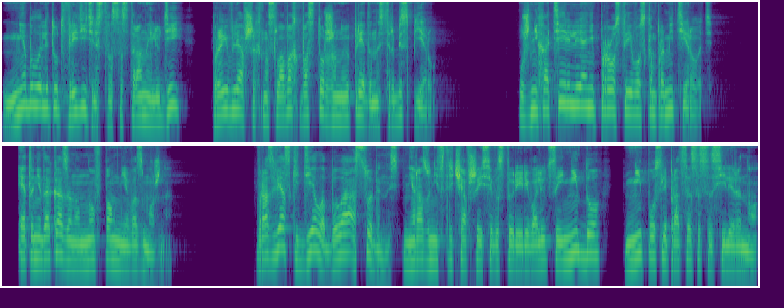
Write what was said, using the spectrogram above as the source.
Не было ли тут вредительства со стороны людей, проявлявших на словах восторженную преданность Робеспьеру? Уж не хотели ли они просто его скомпрометировать? Это не доказано, но вполне возможно. В развязке дела была особенность, ни разу не встречавшаяся в истории революции ни до, ни после процесса Сесили Рено.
